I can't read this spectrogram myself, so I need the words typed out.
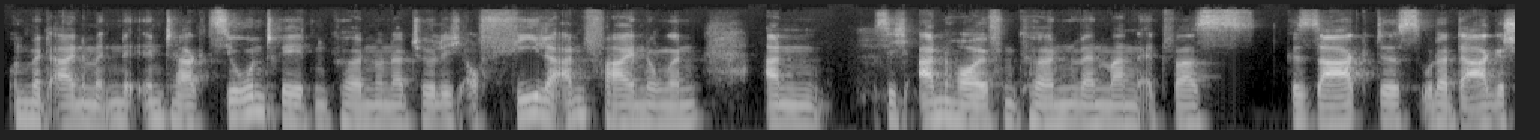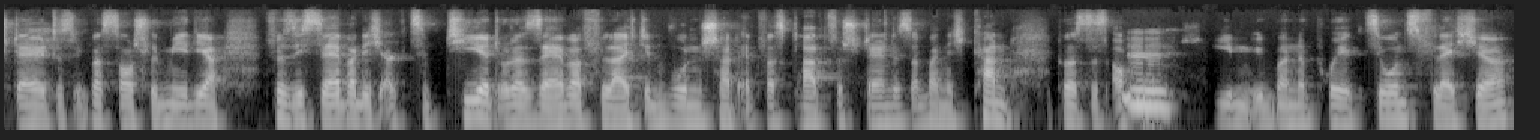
und mit einem in Interaktion treten können und natürlich auch viele Anfeindungen an sich anhäufen können, wenn man etwas Gesagtes oder Dargestelltes über Social Media für sich selber nicht akzeptiert oder selber vielleicht den Wunsch hat, etwas darzustellen, das aber nicht kann. Du hast es auch mhm. beschrieben über eine Projektionsfläche,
